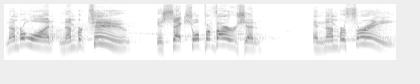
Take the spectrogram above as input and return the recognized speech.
number one. Number two is sexual perversion. And number three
